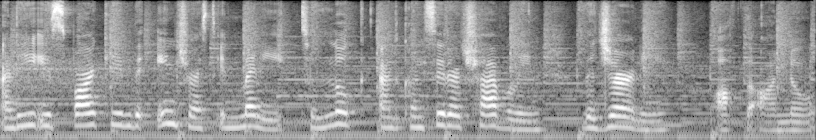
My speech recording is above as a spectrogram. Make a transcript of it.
and he is sparking the interest in many to look and consider traveling the journey of the unknown.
